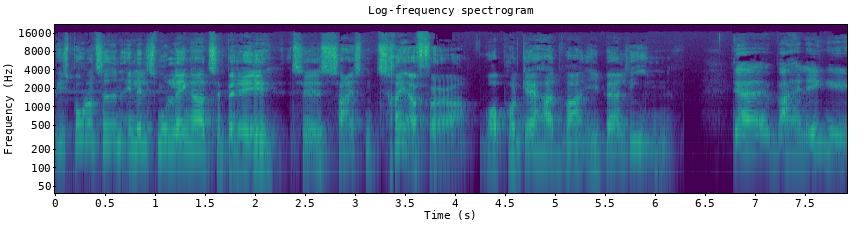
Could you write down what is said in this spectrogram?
Vi spoler tiden en lille smule længere tilbage til 1643, hvor Paul Gerhardt var i Berlin. Der var han ikke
